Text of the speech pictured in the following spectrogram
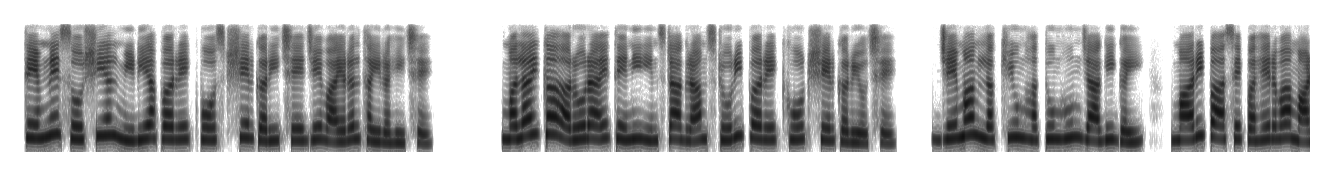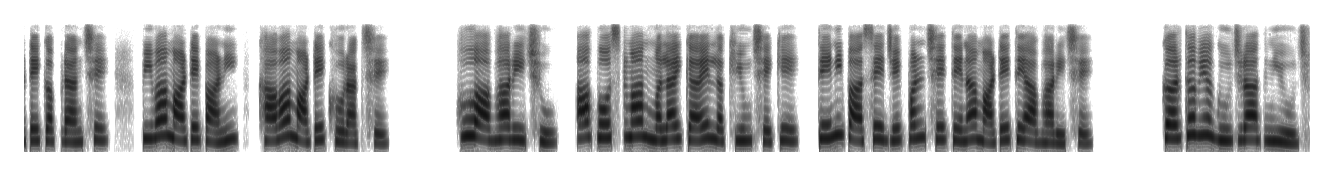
તેમણે સોશિયલ મીડિયા પર એક પોસ્ટ શેર કરી છે જે વાયરલ થઈ રહી છે. મલાઇકા અરોરાએ તેની ઇન્સ્ટાગ્રામ સ્ટોરી પર એક કોટ શેર કર્યો છે. જેમાં લખ્યું હતું, હું જાગી ગઈ. મારી પાસે પહેરવા માટે કપડાં છે. પીવા માટે પાણી, ખાવા માટે ખોરાક છે. હું આભારી છું. આ પોસ્ટમાં મલાઈકાએ લખ્યું છે કે, તેની પાસે જે પણ છે તેના માટે તે આભારી છે. કર્તવ્ય ગુજરાત ન્યૂઝ.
